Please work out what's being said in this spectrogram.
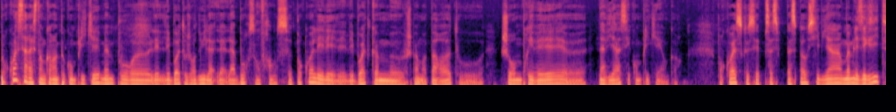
Pourquoi ça reste encore un peu compliqué, même pour euh, les, les boîtes aujourd'hui, la, la- la bourse en France? Pourquoi les, les- les boîtes comme, je sais pas moi, Parrot ou Showroom Privé, Navia, c'est compliqué encore? Pourquoi est-ce que c'est- ça se passe pas aussi bien, ou même les exits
